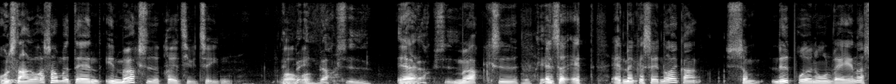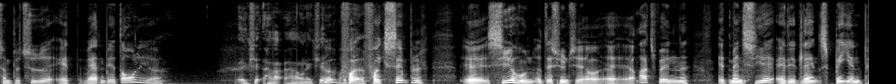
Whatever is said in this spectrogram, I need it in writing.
hun snakker også om, at der er en, en mørk side af kreativiteten. En, hvor, en mørk side? Ja, mørk side. Mørk side. Okay. Altså, at, at man kan sætte noget i gang, som nedbryder nogle vaner, som betyder, at verden bliver dårligere. Har, har hun eksempel? For, for eksempel øh, siger hun, og det synes jeg er, er ret spændende, at man siger, at et lands BNP,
